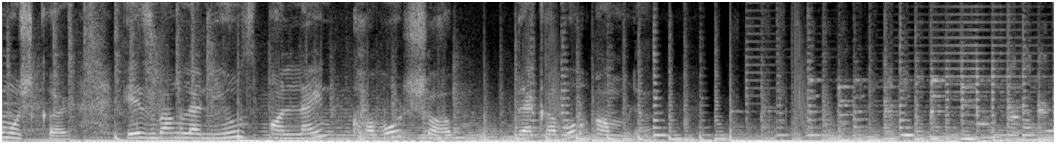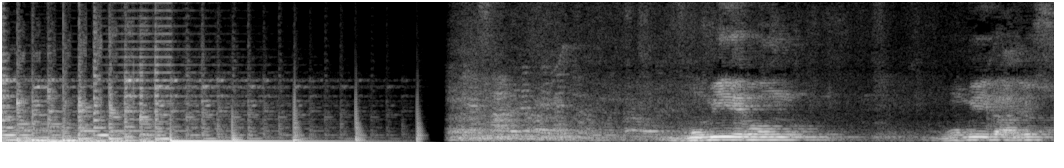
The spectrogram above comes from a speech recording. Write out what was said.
নমস্কার। এস বাংলা নিউজ অনলাইন খবর সব দেখাবো আমরা। ভূমি এবং ভূমি রাজস্ব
